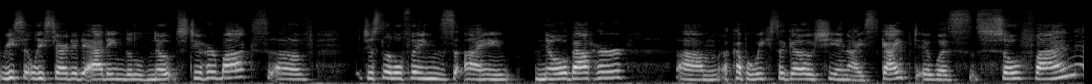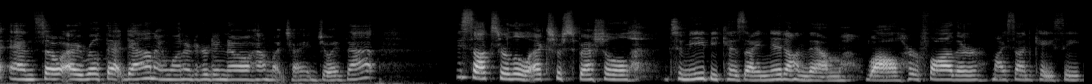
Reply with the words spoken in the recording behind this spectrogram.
recently started adding little notes to her box of just little things I know about her um, a couple weeks ago, she and I Skyped. It was so fun. And so I wrote that down. I wanted her to know how much I enjoyed that. These socks are a little extra special to me because I knit on them while her father, my son Casey,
